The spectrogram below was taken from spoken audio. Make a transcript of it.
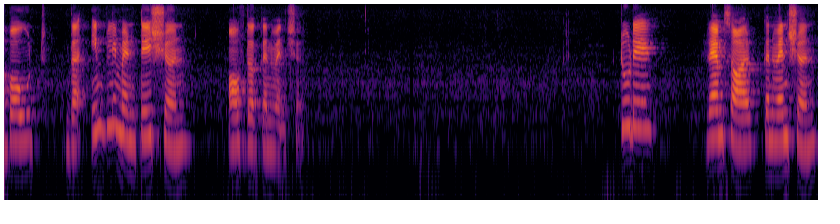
about the implementation of the convention. Today, Ramsar Convention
